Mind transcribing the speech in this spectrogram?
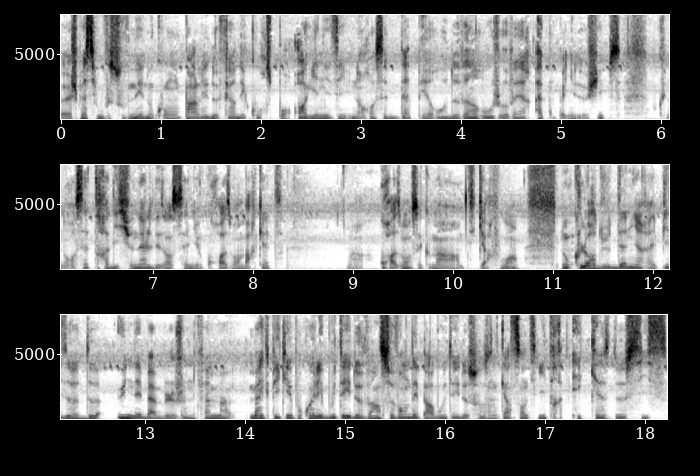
Euh, je sais pas si vous vous souvenez, donc on parlait de faire des courses pour organiser une recette d'apéro de vin rouge au vert accompagné de chips, donc une recette traditionnelle des enseignes Croisement Market. Croisement, c'est comme un, petit carrefour. hein. Donc, lors du dernier épisode, une aimable jeune femme m'a expliqué pourquoi les bouteilles de vin se vendaient par bouteille de 75 centilitres et caisse de 6.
